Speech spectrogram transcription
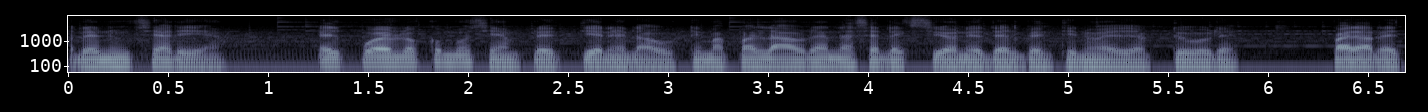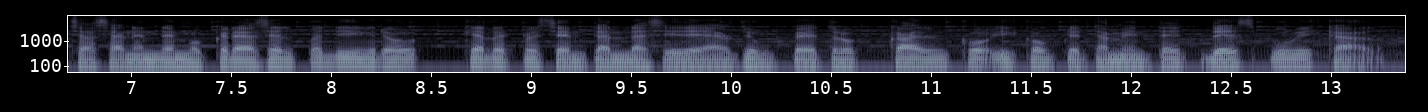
renunciaría. El pueblo, como siempre, tiene la última palabra en las elecciones del 29 de octubre para rechazar en democracia el peligro que representan las ideas de un Petro calco y completamente desubicado.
